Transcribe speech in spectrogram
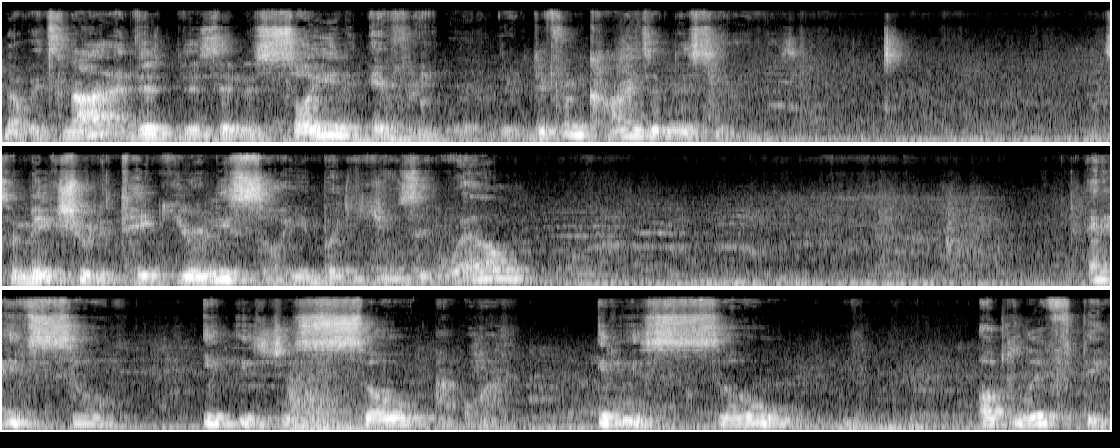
No, it's not. There's an Nisoyan everywhere. There are different kinds of Nisoyans. So make sure to take your Nisoyan, but use it well. And it's so, it is just so, it is so uplifting.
